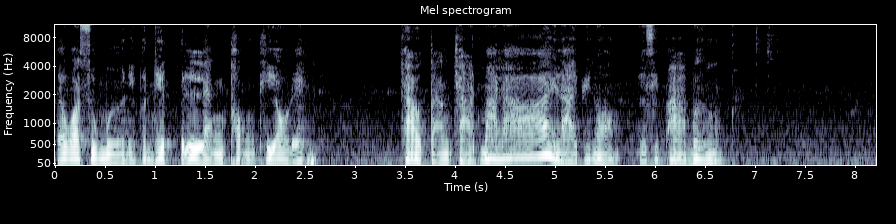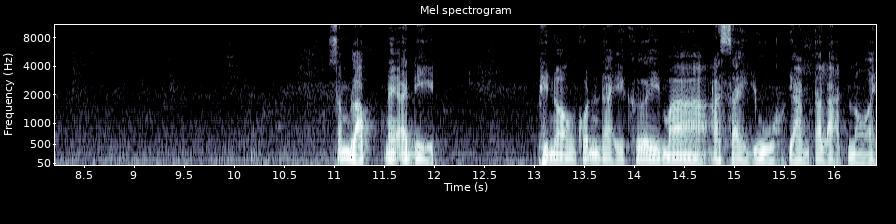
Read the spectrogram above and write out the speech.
แต่ว่าสุมือนี่เพิ่นเฮ็ดเป็นแหล่งท่องเที่ยวเด้ชาวต่างชาติมาหลายหลายพี่น้องเดี๋ยวสิพาเบิงสำหรับในอดีต พี่น้องคนใดเคยมาอาศัยอยู่ย่านตลาดน้อย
